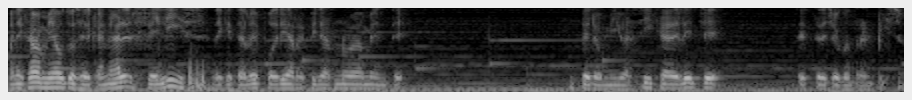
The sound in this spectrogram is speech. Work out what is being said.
Manejaba mi auto hacia el canal, feliz de que tal vez podría respirar nuevamente. Pero mi vasija de leche se estrelló contra el piso.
